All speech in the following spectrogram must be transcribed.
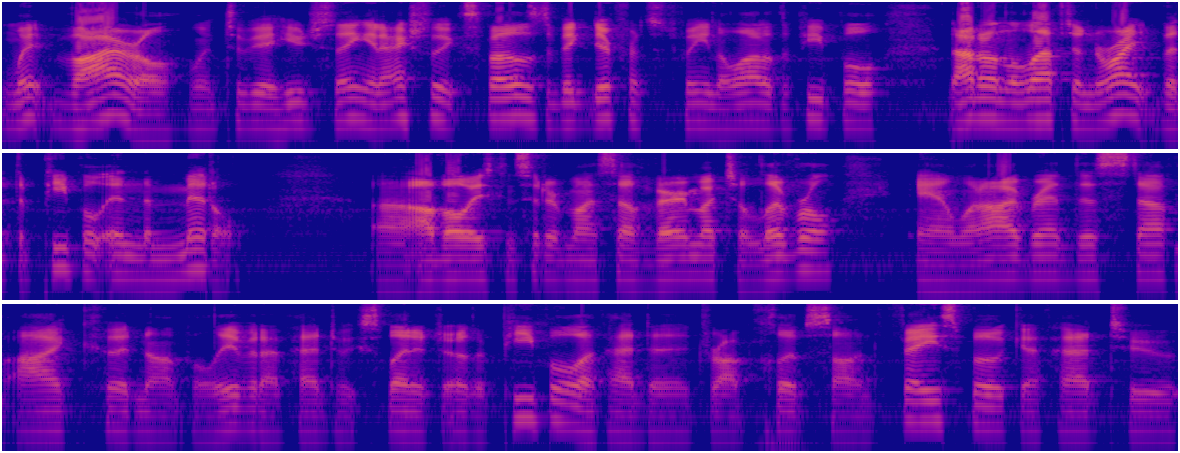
went viral, went to be a huge thing, and actually exposed a big difference between a lot of the people, not on the left and right, but the people in the middle. Uh, I've always considered myself very much a liberal, and when I read this stuff, I could not believe it. I've had to explain it to other people, I've had to drop clips on Facebook, I've had to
